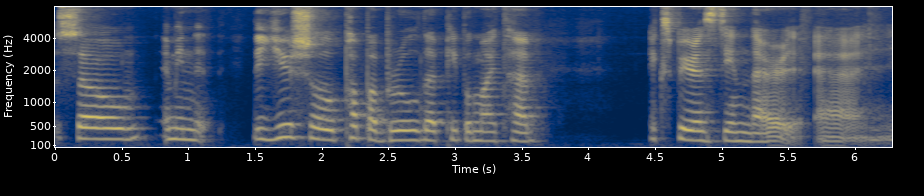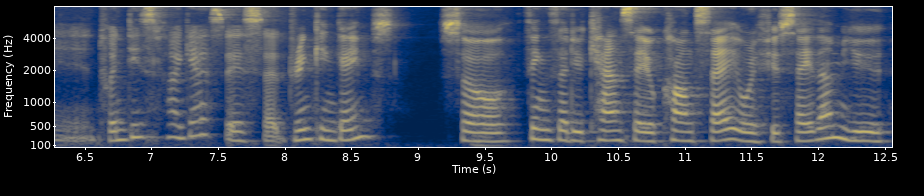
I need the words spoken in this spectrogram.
So, I mean, the usual pop-up rule that people might have experienced in their uh, twenties, I guess, is uh, drinking games. So things that you can say or can't say, or if you say them, you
